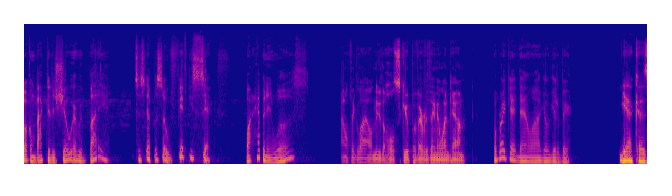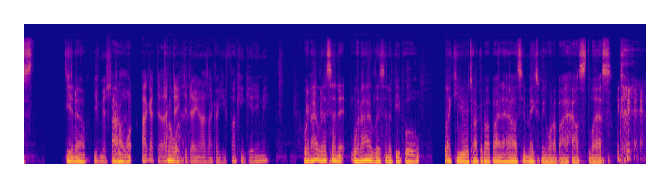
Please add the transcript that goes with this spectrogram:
Welcome back to the show, everybody. This is episode 56. What happening was, I don't think Lyle knew the whole scoop of everything that went down. we'll break that down while I go get a beer. Yeah, because you know You've missed. I don't lot. want- I got the update want- today, and I was like, "Are you fucking kidding me?" when I listen to, when I listen to people like you talk about buying a house, it makes me want to buy a house less.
